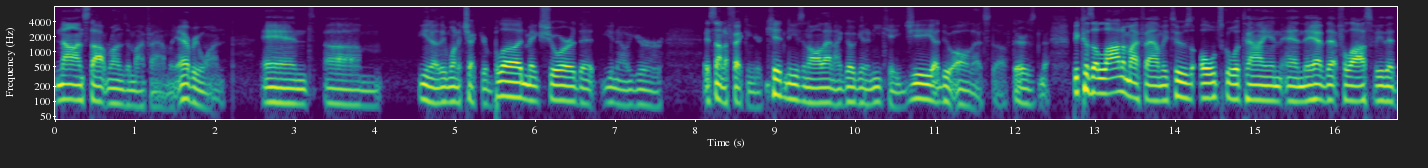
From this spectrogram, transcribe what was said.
nonstop runs in my family, everyone, and um, you know they want to check your blood, make sure that you know you're it's not affecting your kidneys and all that. And I go get an EKG. I do all that stuff. There's no, because a lot of my family too is old school Italian, and they have that philosophy that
